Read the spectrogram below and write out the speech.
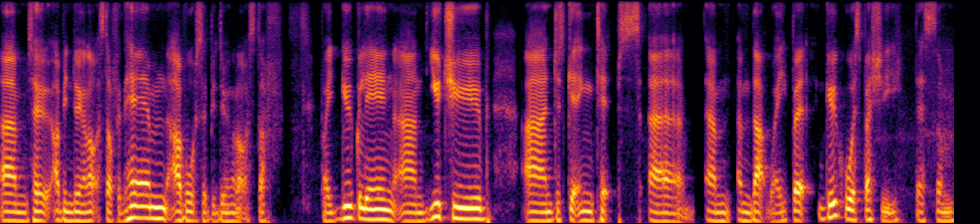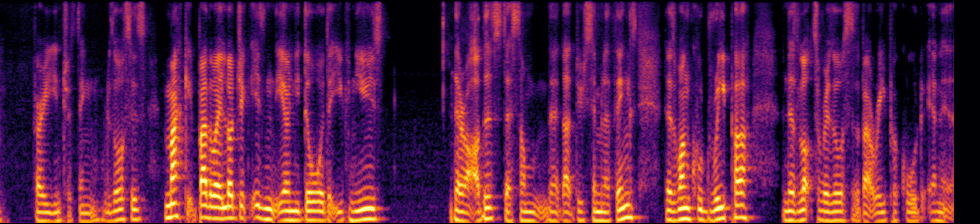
Um, so I've been doing a lot of stuff with him. I've also been doing a lot of stuff by googling and YouTube and just getting tips uh, um, and that way. But Google, especially, there's some very interesting resources. Mac, by the way, Logic isn't the only DAW that you can use. There are others. There's some that, that do similar things. There's one called Reaper, and there's lots of resources about Reaper called. And uh,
